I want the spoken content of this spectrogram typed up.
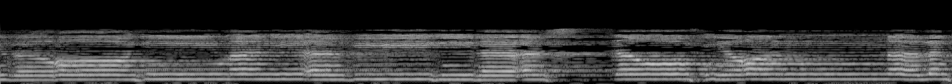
إبراهيم لأبيه لأستغفرن لك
